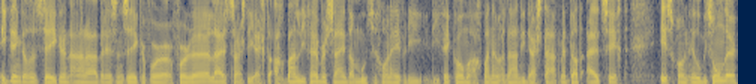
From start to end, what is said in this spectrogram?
Ik denk dat het zeker een aanrader is. En zeker voor, voor de luisteraars die echte achtbaanliefhebbers zijn. Dan moet je gewoon even die, die Vekoma achtbaan hebben gedaan die daar staat. Met dat uitzicht. Is gewoon heel bijzonder. Het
